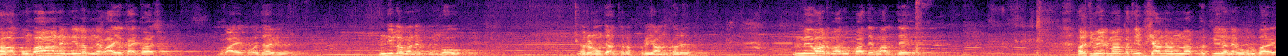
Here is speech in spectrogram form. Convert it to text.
આવા કુંભા અને નીલમ ને વાયક આપ્યા છે. વાયક વધાવી નીલમ અને કુંભો રણુજા તરફ પ્રયાણ કરે. મેવાડ મારું પાદે માલ દે અજમેરમાં કતીફશા નામના ફકીર અને હુરબાઈ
